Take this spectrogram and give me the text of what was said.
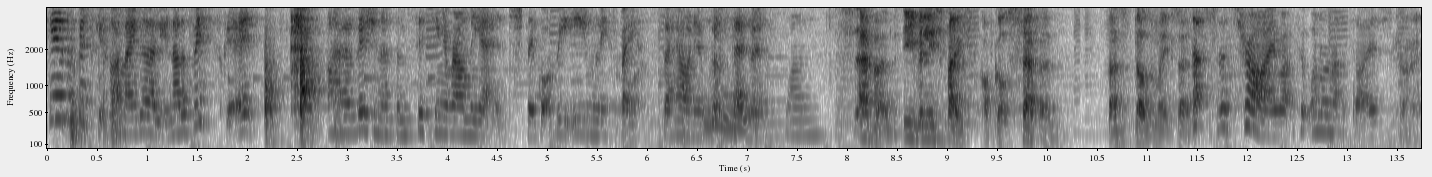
Here are the biscuits I made earlier. Now the biscuits, I have a vision of them sitting around the edge. They've got to be evenly spaced. So how many? I've got Ooh. seven. One. Seven, evenly spaced. I've got seven. That just doesn't make sense. Let's, let's try. Right, put one on that side. Okay.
